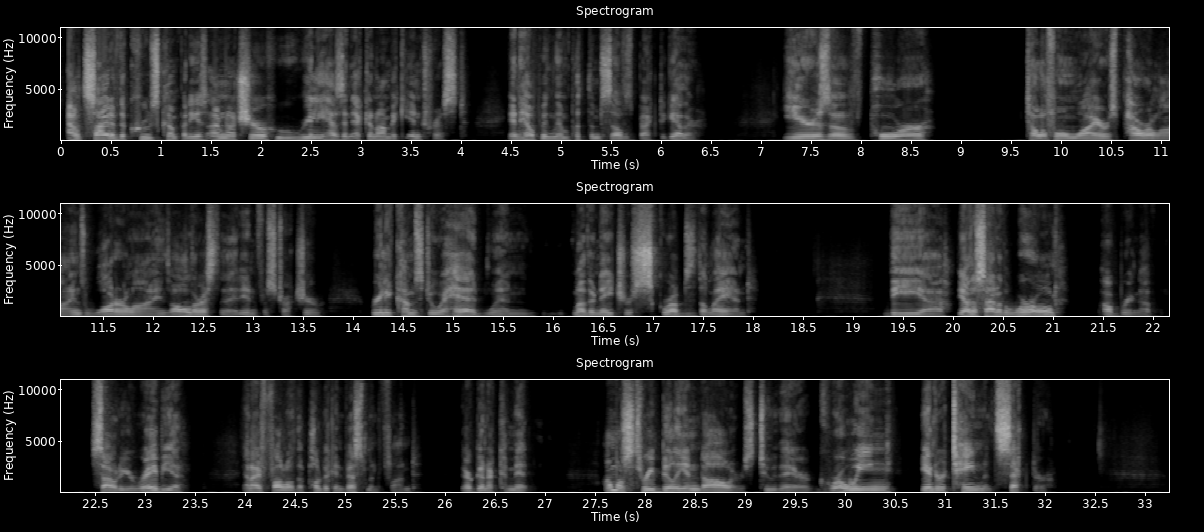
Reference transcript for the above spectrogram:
outside of the cruise companies, I'm not sure who really has an economic interest in helping them put themselves back together. Years of poor telephone wires, power lines, water lines, all the rest of that infrastructure really comes to a head when Mother Nature scrubs the land. The, uh, the other side of the world, I'll bring up Saudi Arabia, and I follow the Public Investment Fund. They're going to commit almost $3 billion to their growing entertainment sector.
